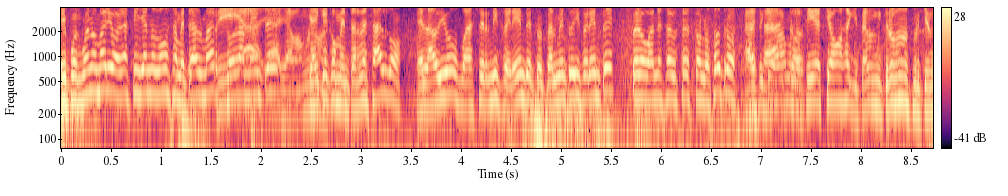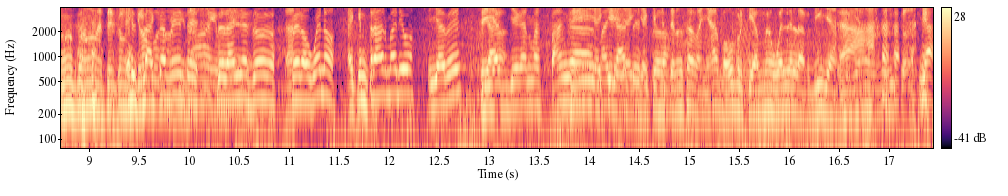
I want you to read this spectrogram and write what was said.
Y pues bueno, Mario, ahora sí ya nos vamos a meter al mar. Sí, Solamente ya, ya, vámonos. que hay que comentarles algo. El audio va a ser diferente, totalmente diferente, pero van a estar ustedes con nosotros. Así que vámonos. sí, es que vamos a quitar los micrófonos porque no nos podemos meter con micrófonos. Exactamente, nada, se daña todo. Pero bueno, hay que entrar, Mario, y ya ves, Sí, ya ya. llegan más pangas, Sí, hay más que, yates hay, que meternos a bañar, Pau, porque ya me huele la ardilla. Ah, ya,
